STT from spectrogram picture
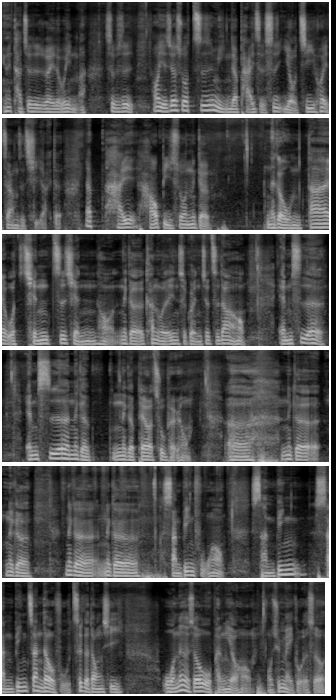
因为它就是 Redwin 嘛，是不是？哦，也就是说知名的牌子是有机会这样子起来的。那还好比说那个。那个我们大概我前之前吼那个看我的 Instagram 就知道吼 M 四二 M 四二那个那个 Paratrooper 吼呃那个那个那个那个伞兵服哦，伞兵伞兵战斗服这个东西，我那个时候我朋友哈，我去美国的时候，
